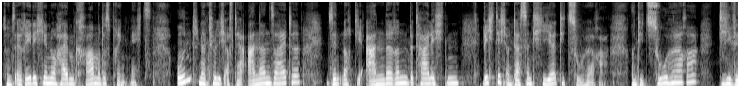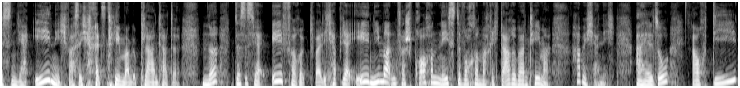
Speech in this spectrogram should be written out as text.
Sonst errede ich hier nur halben Kram und es bringt nichts. Und natürlich auf der anderen Seite sind noch die anderen Beteiligten wichtig und das sind hier die Zuhörer. Und die Zuhörer, die wissen ja eh nicht, was ich als Thema geplant hatte. Ne? Das ist ja eh verrückt, weil ich habe ja eh niemanden versprochen, nächste Woche mache ich darüber ein Thema. Habe ich ja nicht. Also auch die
